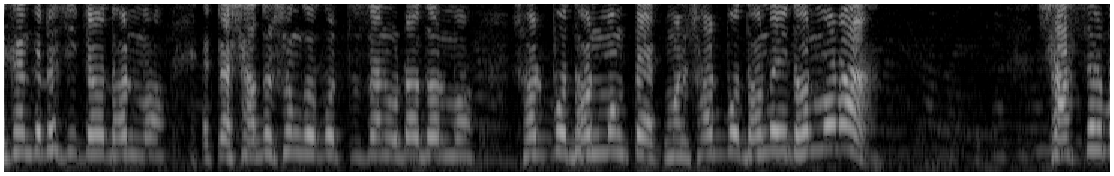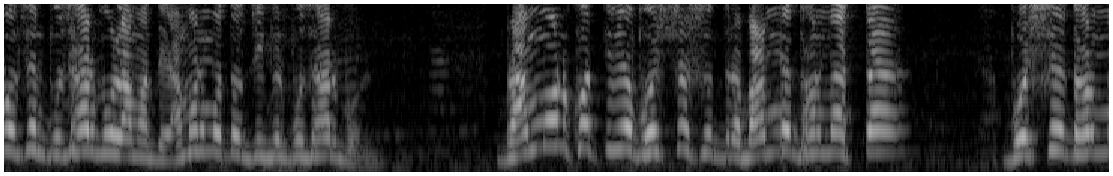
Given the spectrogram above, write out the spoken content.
এখান থেকে সেটাও ধর্ম, একটা সাধু সঙ্গ করতে চান ওটাও ধর্ম। সর্বধর্ম ত্যাগ মানে সর্বধর্ম এই ধর্ম না? শাস্ত্রের বলছেন বুঝার বল আমাদের, আমার মতো জীবের বুঝার বল ব্রাহ্মণ, ক্ষত্রিয়, বৈশ্য, শূদ্র, ব্রাহ্মণের ধর্ম একটা, বৈশ্যের ধর্ম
